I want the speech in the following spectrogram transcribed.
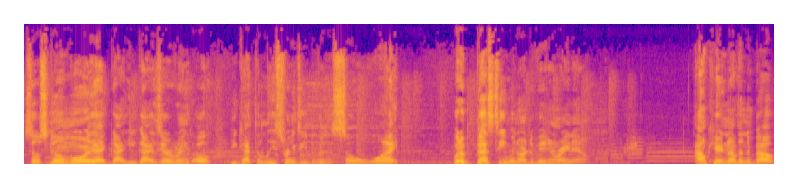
So it's no more that got you got zero rings. Oh, you got the least rings in your division. So what? We're the best team in our division right now. I don't care nothing about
